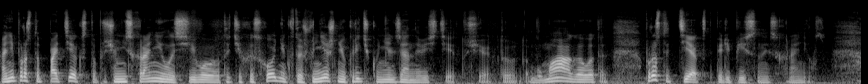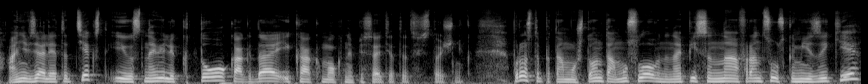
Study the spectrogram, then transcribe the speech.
они просто по тексту, причем не сохранилось его вот этих исходников, то есть внешнюю критику нельзя навести, то есть бумага, вот это, просто текст переписанный сохранился. Они взяли этот текст и установили, кто, когда и как мог написать этот источник. Просто потому, что он там условно написан на французском языке,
